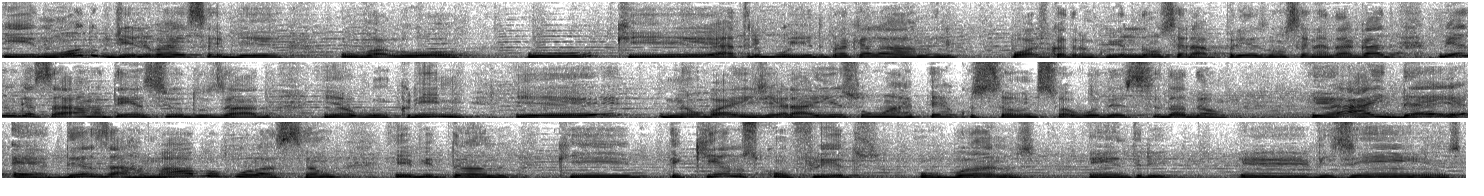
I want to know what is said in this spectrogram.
e no outro dia ele vai receber o valor o que é atribuído para aquela arma. Ele pode ficar tranquilo, não será preso, não será indagado, mesmo que essa arma tenha sido usada em algum crime, é, não vai gerar isso uma repercussão em desfavor desse cidadão. A ideia é desarmar a população, evitando que pequenos conflitos urbanos entre eh, vizinhos,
